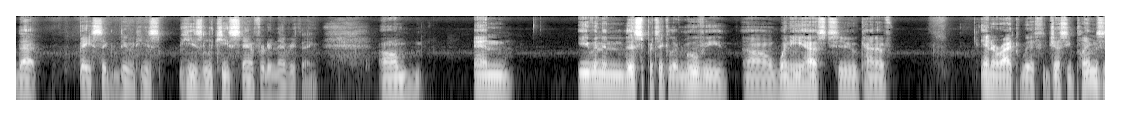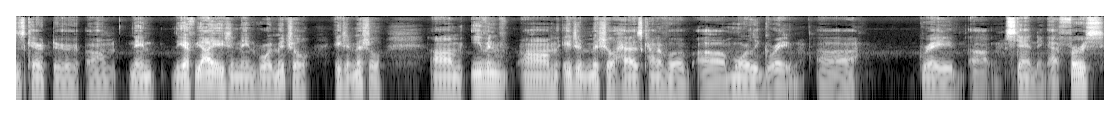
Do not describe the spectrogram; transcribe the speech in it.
that basic dude. He's he's Lakeith Stanford and everything. Um, and even in this particular movie, uh, when he has to kind of interact with Jesse Plemons' character, um, named the FBI agent named Roy Mitchell, Agent Mitchell, um, even um, Agent Mitchell has kind of a, a morally gray, uh, gray uh, standing. At first,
